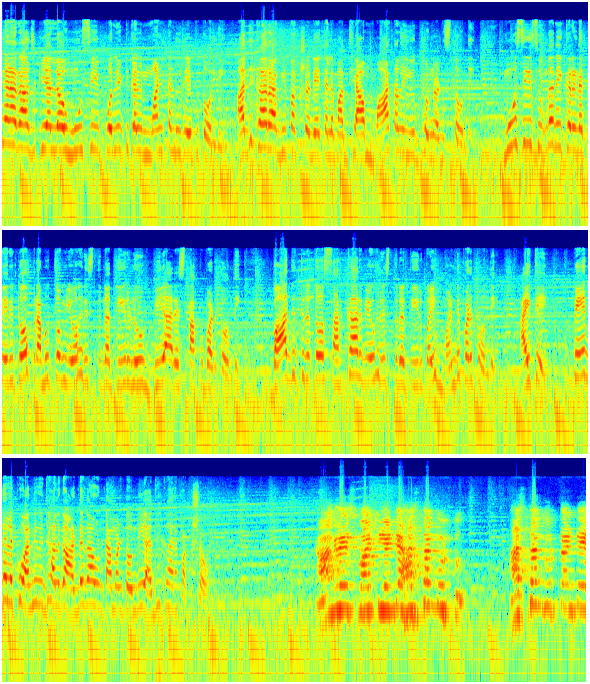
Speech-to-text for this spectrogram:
తెలంగాణ రాజకీయాల్లో మూసి పొలిటికల్ మంటలు రేపుతోంది. అధికార విపక్ష నేతల మధ్య మాటల యుద్ధం నడుస్తోంది. మూసి సుందరీకరణ పేరుతో ప్రభుత్వం వ్యవహరిస్తున్న తీరును బీఆర్ఎస్ తప్పబడుతోంది. బాధితులతో సర్కార్ వ్యవహరిస్తున్న తీరుపై మండిపడుతోంది. అయితే పేదలకు అన్ని విధాలుగా అండగా ఉంటామంటోంది అధికార పక్షం. కాంగ్రెస్ పార్టీ అంటే హస్తం గుర్తు. హస్తం గుర్తు అంటే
